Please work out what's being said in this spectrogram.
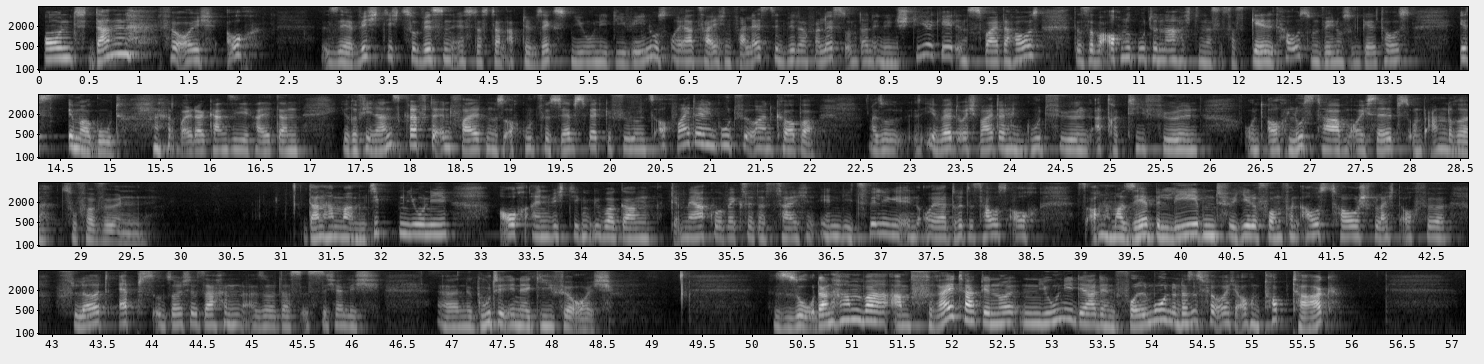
Und dann für euch auch sehr wichtig zu wissen ist, dass dann ab dem 6. Juni die Venus euer Zeichen verlässt, den Widder verlässt und dann in den Stier geht, ins zweite Haus. Das ist aber auch eine gute Nachricht, denn das ist das Geldhaus und Venus und Geldhaus ist immer gut, weil da kann sie halt dann ihre Finanzkräfte entfalten, ist auch gut fürs Selbstwertgefühl und ist auch weiterhin gut für euren Körper. Also ihr werdet euch weiterhin gut fühlen, attraktiv fühlen und auch Lust haben, euch selbst und andere zu verwöhnen. Dann haben wir am 7. Juni auch einen wichtigen Übergang. Der Merkur wechselt das Zeichen in die Zwillinge, in euer drittes Haus. Auch ist auch nochmal sehr belebend für jede Form von Austausch, vielleicht auch für Flirt-Apps und solche Sachen. Also das ist sicherlich äh, eine gute Energie für euch. So, dann haben wir am Freitag, den 9. Juni, der den Vollmond und das ist für euch auch ein Top-Tag.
